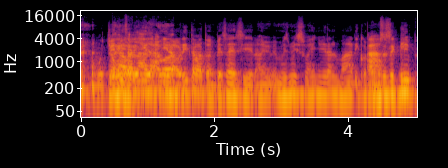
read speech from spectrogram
mucho miedo. ensalada, ahorita, vato empieza a decir, a mí es mi sueño ir al mar y cortamos Ah. ese clip.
